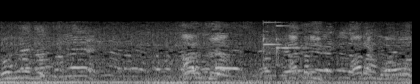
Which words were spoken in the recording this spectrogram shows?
ਰੁਕ ਰੁਕ ਆ ਰੱਖ ਯਾਰ ਆ ਕਰੀ ਆ ਰੱਖ ਰੋ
